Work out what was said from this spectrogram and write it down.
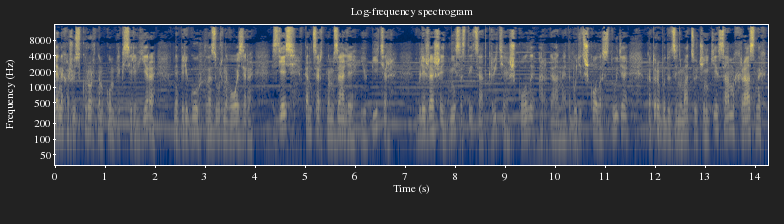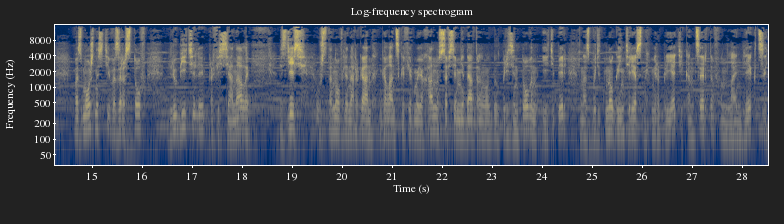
Я нахожусь в курортном комплексе «Ривьера» на берегу Лазурного озера. Здесь, в концертном зале «Юпитер», в ближайшие дни состоится открытие школы органа. Это будет школа-студия, в которой будут заниматься ученики самых разных возможностей, возрастов, любители, профессионалы. Здесь установлен орган голландской фирмы Йоханнус. Совсем недавно он был презентован, и теперь у нас будет много интересных мероприятий, концертов, онлайн-лекций.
